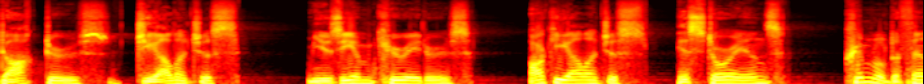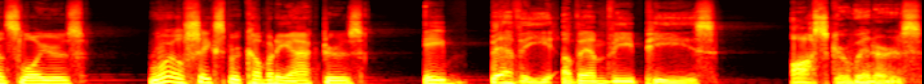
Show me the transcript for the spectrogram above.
doctors, geologists, museum curators, archaeologists, historians, criminal defense lawyers, Royal Shakespeare Company actors, a bevy of MVPs, Oscar winners,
